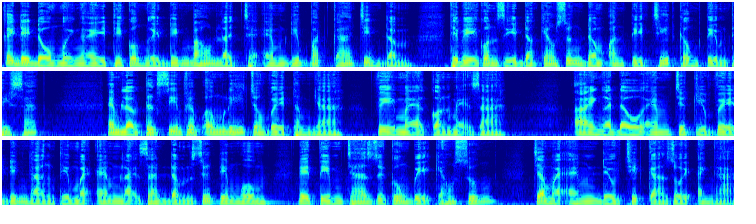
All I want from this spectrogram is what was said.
Cách đây đồ 10 ngày thì có người đến báo là cha em đi bắt cá trên đầm, Thì bị con gì đã kéo xuống đầm ăn thì chết không tìm thấy xác. Em lập tức xin phép ông Lý cho về thăm nhà, Vì mẹ còn mẹ già. Ai ngờ đâu em chưa kịp về đến làng Thì mẹ em lại ra đầm giữa đêm hôm Để tìm cha rồi cũng bị kéo xuống. Cha mẹ em đều chết cả rồi anh ạ.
